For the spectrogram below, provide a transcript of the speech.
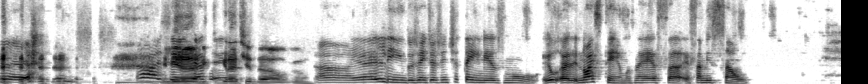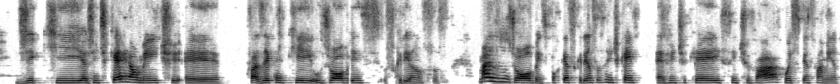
É. Ai, Eliane, gente, é, que é. gratidão, viu? Ah, é lindo, gente. A gente tem mesmo, eu, é, nós temos, né, essa, essa missão de que a gente quer realmente é, fazer com que os jovens, as crianças, mais os jovens, porque as crianças a gente quer, a gente quer incentivar com esse pensamento,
